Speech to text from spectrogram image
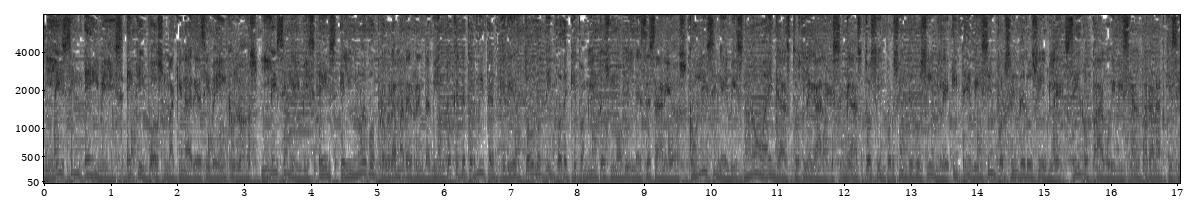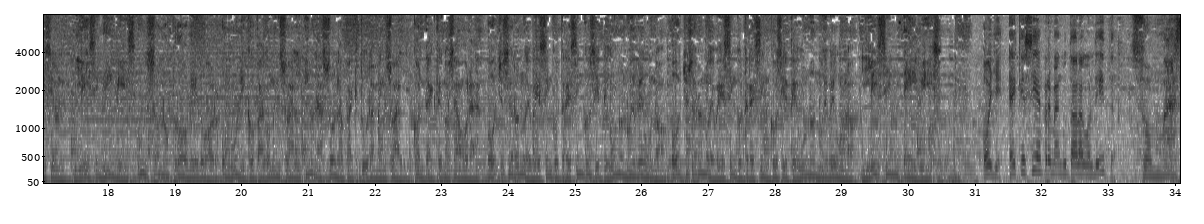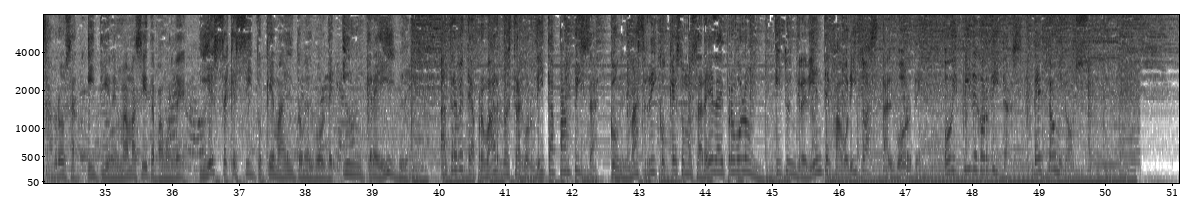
Leasing Avis, equipos, maquinarias y vehículos. Leasing Avis es el nuevo programa de arrendamiento que te permite adquirir todo tipo de equipamientos móviles necesarios. Con Leasing Avis no hay gastos legales, gasto 100% deducible y TEVI 100% deducible, cero pago inicial para la adquisición. Leasing Avis, un solo proveedor, un único pago mensual y una sola factura mensual. Contáctenos ahora 809-535-7191 809-535-7191 Leasing Avis. Oye, es que siempre me han gustado las gorditas. Son más sabrosas y tienen mamacita para morder. Y ese quesito quemadito en el borde, increíble. Atrévete a probar nuestra gordita pan pizza con el más rico queso mozzarella y provolón y tu ingrediente favorito hasta el borde. Hoy pide gorditas de Domino's.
